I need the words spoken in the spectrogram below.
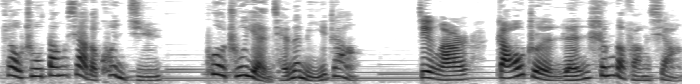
跳出当下的困局，破除眼前的迷障，进而找准人生的方向。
